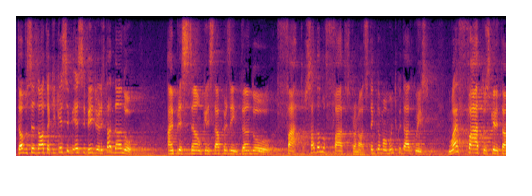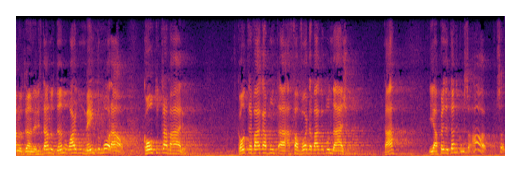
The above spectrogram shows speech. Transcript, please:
Então vocês notam aqui que esse, esse vídeo ele está dando a impressão que ele está apresentando fatos, está dando fatos para nós. Você tem que tomar muito cuidado com isso. Não é fatos que ele está nos dando, ele está nos dando um argumento moral contra o trabalho, contra a, a favor da vagabundagem, tá? E apresentando como só, oh, só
